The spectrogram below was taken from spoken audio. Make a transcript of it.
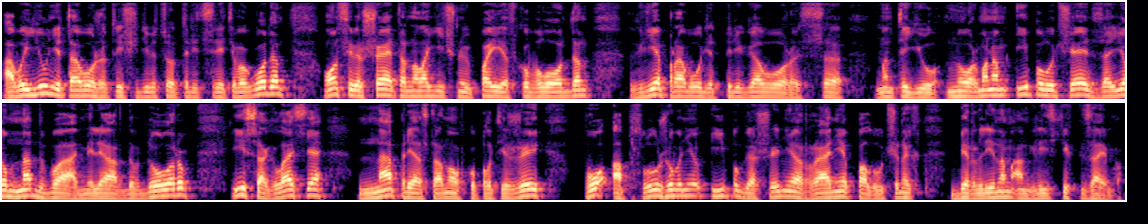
А в июне того же 1933 года он совершает аналогичную поездку в Лондон, где проводит переговоры с Монтегю Норманом и получает заем на 2 миллиарда долларов и согласие на приостановку платежей по обслуживанию и погашению ранее полученных Берлином английских займов.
